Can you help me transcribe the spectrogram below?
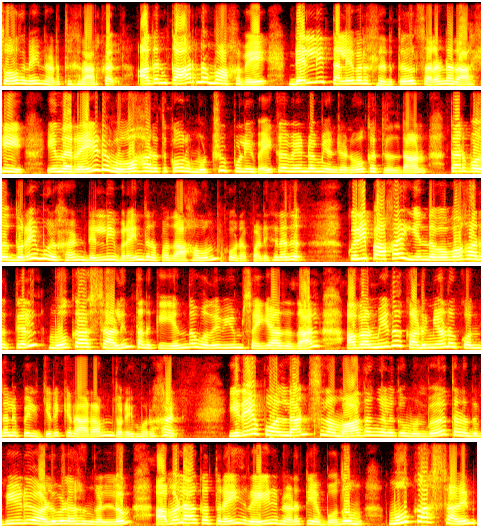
சோதனை நடத்துகிறார்கள். அதன் காரணமாகவே டெல்லி தலைவர்களிடத்தில் சரணராகி இந்த ரெய்டு விவகாரத்துக்கு ஒரு முற்றுப்புள்ளி வைக்க வேண்டும் என்ற நோக்கத்தில்தான் தற்போது துரைமுருகன் டெல்லி விரைந்திருப்பதாகவும் கூறப்படுகிறது. குறிப்பாக இந்த விவகாரத்தில் மு. ஸ்டாலின் தனக்கு எந்த உதவியும் செய்யாததால் அவர் மீது கடுமையான கொந்தளிப்பில் இருக்கிறாராம் துரைமுருகன். இதேபோல்தான் சில மாதங்களுக்கு முன்பு தனது வீடு அலுவலகங்களிலும் அமலாக்கத்துறை ரெய்டு நடத்திய போதும் மு ஸ்டாலின்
